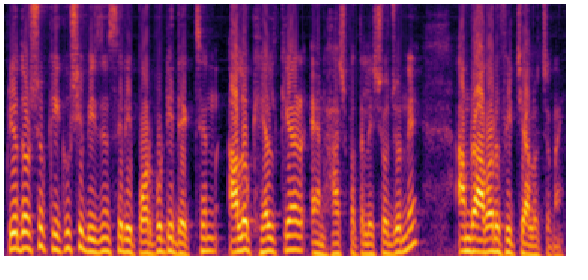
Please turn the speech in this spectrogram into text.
প্রিয় দর্শক, একুশে বিজনেসের এই পর্বটি দেখছেন আলোক হেলথ কেয়ার অ্যান্ড হাসপাতালের সৌজন্যে। আমরা আবারও ফিরছি আলোচনায়।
